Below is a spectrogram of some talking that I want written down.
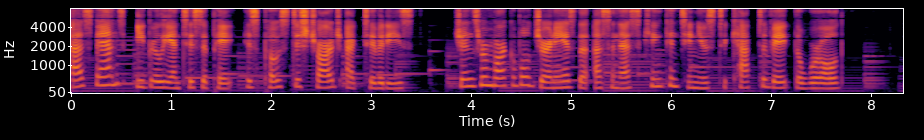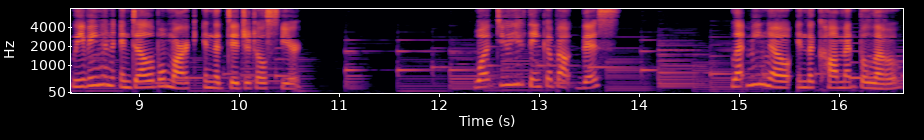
As fans eagerly anticipate his post-discharge activities, Jin's remarkable journey as the SNS King continues to captivate the world, leaving an indelible mark in the digital sphere. What do you think about this? Let me know in the comment below.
